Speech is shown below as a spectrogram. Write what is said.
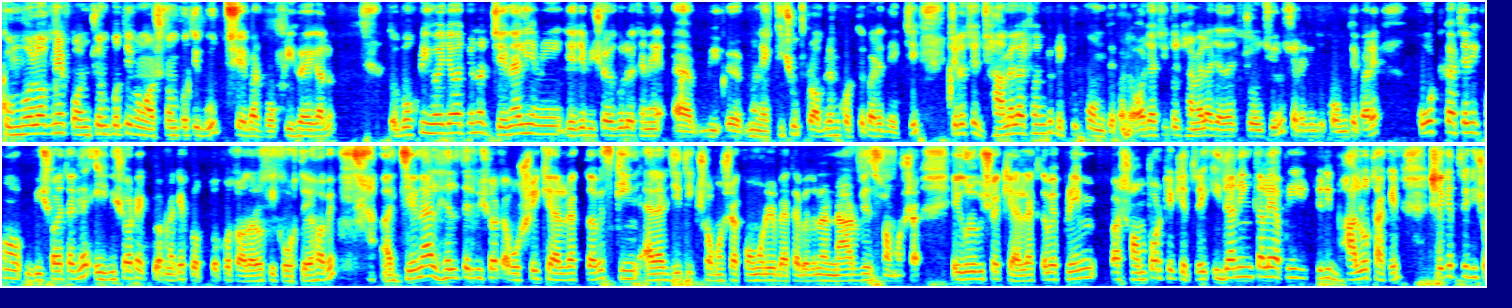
কুম্ভ লগ্নের পঞ্চমপতি এবং অষ্টমপতি বুধ, সে এবার বকরি হয়ে গেল। তো বকরি হয়ে যাওয়ার জন্য জেনারেলি আমি যে যে বিষয়গুলো এখানে মানে কিছু প্রবলেম করতে পারে দেখছি, সেটা হচ্ছে ঝামেলা ঝঞ্ঝট একটু কমতে পারে। অযাচিত ঝামেলা যাদের চলছিল সেটা কিন্তু কমতে পারে। কোর্ট কাচারি কোনো বিষয় থাকলে এই বিষয়টা একটু আপনাকে প্রত্যক্ষ তদারকি করতে হবে। আর জেনারেল হেলথের বিষয়টা অবশ্যই খেয়াল রাখতে হবে। স্কিন অ্যালার্জিটিক সমস্যা, কোমরের ব্যথা বেদনা নার্ভেস সমস্যা, এগুলো বিষয়ে খেয়াল রাখতে হবে। প্রেম বা সম্পর্কের ক্ষেত্রে ইদানিংকালে আপনি যদি ভালো থাকেন, সেক্ষেত্রে কিছু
